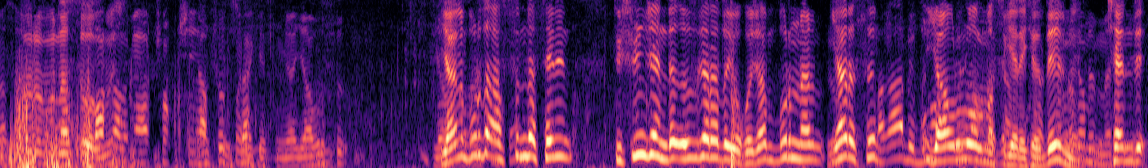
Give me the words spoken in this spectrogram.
nasıl? Durumu nasıl olmuş? Bakalım ya çok şey Ben çok yaptıysa. merak ettim ya yavrusu. Yani burada aslında senin düşüncen de ızgara da yok hocam. Bunların yarısı Bak abi yavrulu olması gerekiyor değil mi? Kendi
